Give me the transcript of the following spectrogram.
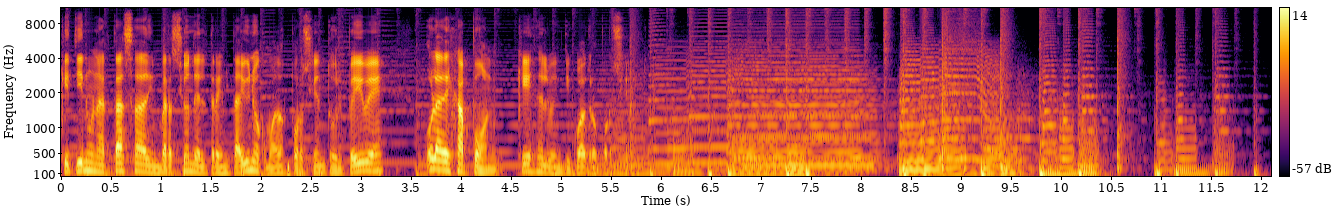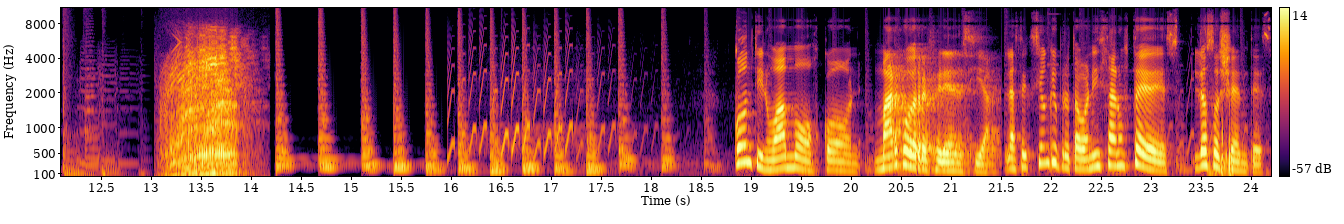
que tiene una tasa de inversión del 31,2% del PIB, o la de Japón, que es del 24%. Continuamos con Marco de Referencia, la sección que protagonizan ustedes, los oyentes.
